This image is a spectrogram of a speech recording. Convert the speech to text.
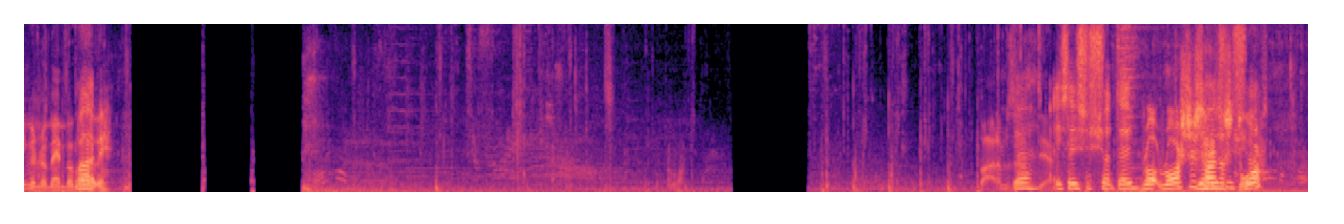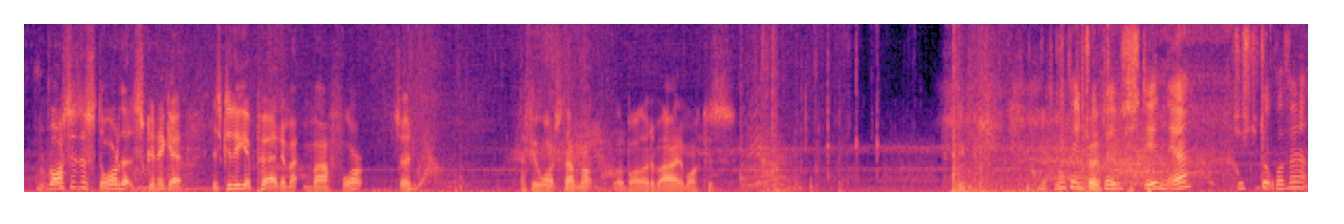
even remember, by the way. Yeah, he says just shut down. Ro Ross yeah, has a store. Shut. Ross is a store that's gonna get it's gonna get put into my, my fort soon. If you watch that, I'm not really bothered about it anymore because. Nothing to do. just stay there. Just don't live in it.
